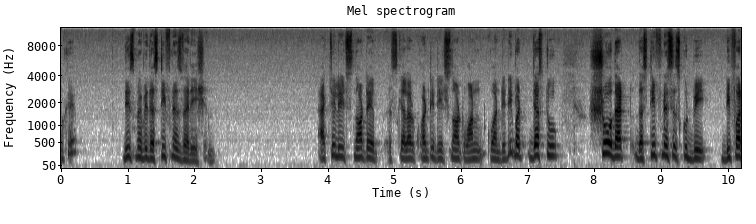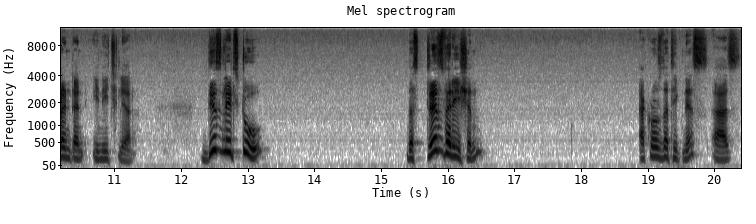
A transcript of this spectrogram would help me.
okay. this may be the stiffness variation. Actually, it is not a scalar quantity, it is not one quantity, but just to show that the stiffnesses could be different and in each layer. This leads to the stress variation across the thickness as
